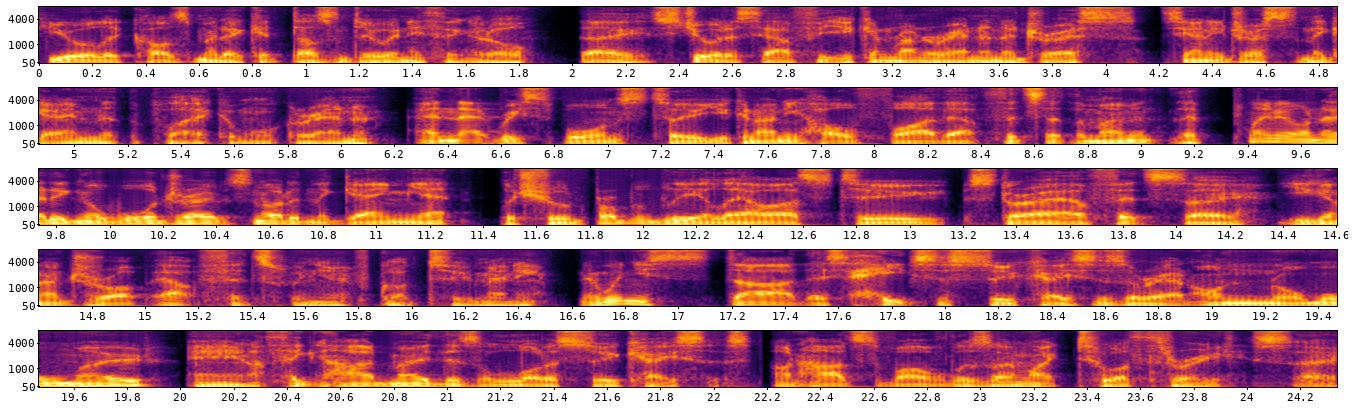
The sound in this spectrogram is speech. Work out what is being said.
purely cosmetic. It doesn't do anything at all. The stewardess outfit you can run around in a dress. It's the only dress in the game that the player can walk around in. And that respawns too. You can only hold five outfits at the moment. They're planning on adding a wardrobe. It's not in the game yet, which would probably allow us to store our outfits. So you're going to drop outfits when you've got too many. Now, when you start, there's heaps of suitcases around on normal mode. And I think hard mode, there's a lot of suitcases. On hard survival, there's only like two or three. So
